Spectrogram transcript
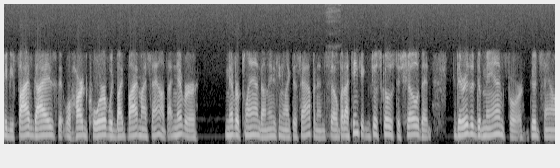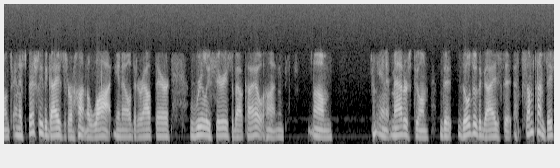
maybe five guys that were hardcore would buy buy my sounds. I never never planned on anything like this happening. So, but I think it just goes to show that there is a demand for good sounds, and especially the guys that are hunting a lot, you know, that are out there really serious about coyote hunting. Um, and it matters to them that those are the guys that sometimes they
